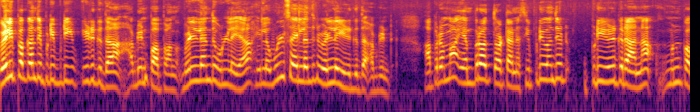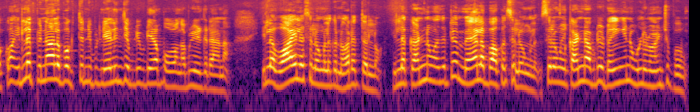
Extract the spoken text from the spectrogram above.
வெளிப்பக்கம் வந்து இப்படி இப்படி இழுக்குதா அப்படின்னு பார்ப்பாங்க. வெளிலேருந்து உள்ளையா? இல்லை உள் சைட்லேருந்து வெளில இழுக்குதா அப்படின்ட்டு. அப்புறமா எம்ப்ரோ தோட்டானஸ் இப்படி வந்து இப்படி இழுக்கிறானா முன்பக்கம் இல்லை பின்னால் பக்கத்து இப்படி நெளிஞ்சு இப்படி இப்படியா போவாங்க அப்படி இழுக்கிறானா இல்லை வாயில் சிலவங்களுக்கு நுர தள்ளும். இல்லை கண் வந்துட்டு மேலே பார்க்கும் சிலவங்களுக்கு. சிலவங்களுக்கு கண் அப்படியே டொயங்கின்னு உள்ளே நுழைஞ்சு போகும்.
